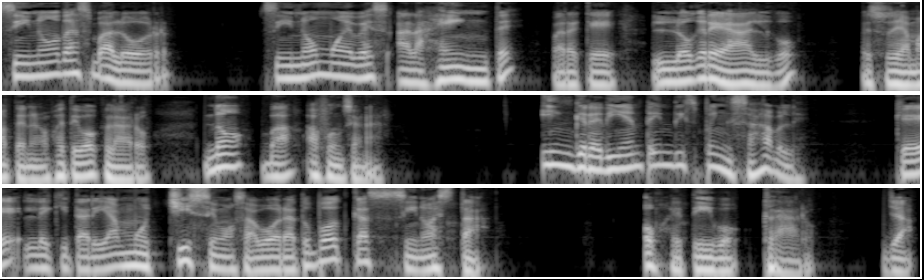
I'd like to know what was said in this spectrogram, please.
Si no das valor, si no mueves a la gente para que logre algo, eso se llama tener objetivo claro, no va a funcionar. Ingrediente indispensable que le quitaría muchísimo sabor a tu podcast si no está. Objetivo claro. Ya.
